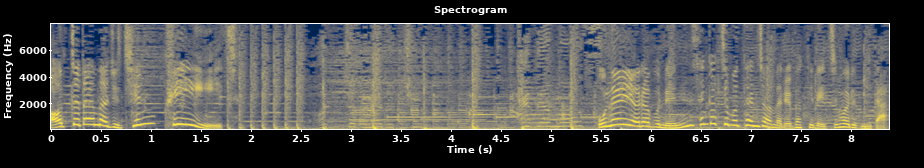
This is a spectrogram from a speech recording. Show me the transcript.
어쩌다 마주친 퀴즈. 오늘 여러분은 생각지 못한 전화를 받게 될지 모릅니다.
